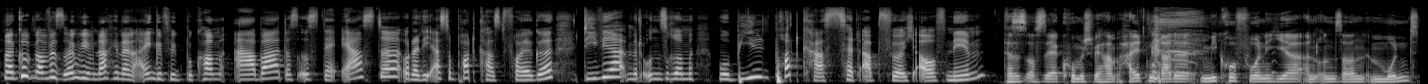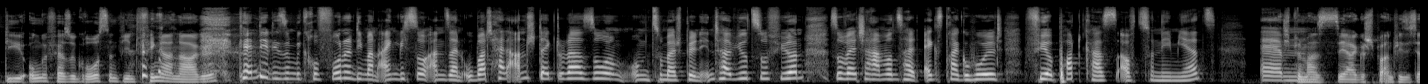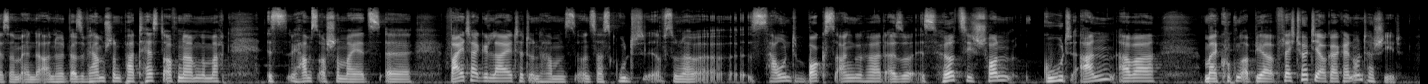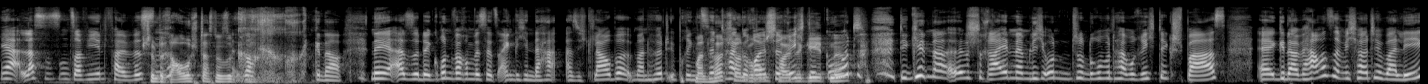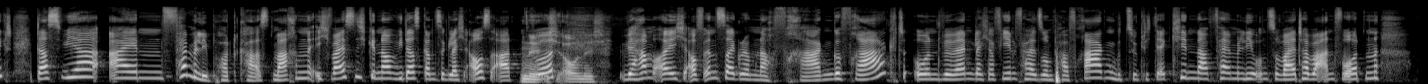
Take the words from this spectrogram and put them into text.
Mal gucken, ob wir es irgendwie im Nachhinein eingefügt bekommen. Aber das ist der erste oder die erste Podcast-Folge, die wir mit unserem mobilen Podcast-Setup für euch aufnehmen. Das ist auch sehr komisch. Wir haben, halten gerade Mikrofone hier an unseren Mund, die ungefähr so groß sind wie ein Fingernagel. Kennt ihr diese Mikrofone, die man eigentlich so an sein Oberteil ansteckt oder so, um, um zum Beispiel ein Interview zu führen? So welche haben wir uns halt extra geholt für Podcasts aufzunehmen jetzt. Ähm, Ich bin mal sehr gespannt, wie sich das am Ende anhört. Also wir haben schon ein paar Testaufnahmen gemacht. Es, wir haben es auch schon mal jetzt äh, weitergeleitet und haben uns, uns das gut auf so einer äh, Soundbox angehört. Also es hört sich schon gut an, aber mal gucken, ob ihr, vielleicht hört ihr auch gar keinen Unterschied. ja, lasst es uns auf jeden Fall wissen. Stimmt, rauscht das nur so. So, genau. Nee, also der Grund, warum wir es jetzt eigentlich in der Hand, also ich glaube, man hört übrigens Man hört schon, Hintergeräusche worum's heute richtig geht, ne? gut. Die Kinder äh, schreien nämlich unten schon rum und haben richtig Spaß. Äh, genau, wir haben uns nämlich heute überlegt, dass wir einen Family-Podcast machen. Ich weiß nicht genau, wie das Ganze gleich ausarten Nee, wird. ich auch nicht. Wir haben euch auf Instagram nach Fragen gefragt und wir werden gleich auf jeden Fall so ein paar Fragen bezüglich der Kinder, Family und so weiter beantworten.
